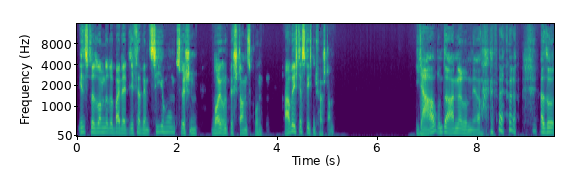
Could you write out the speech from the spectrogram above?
insbesondere bei der Differenzierung zwischen Neu- und Bestandskunden. Habe ich das richtig verstanden? Ja, unter anderem, ja. also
